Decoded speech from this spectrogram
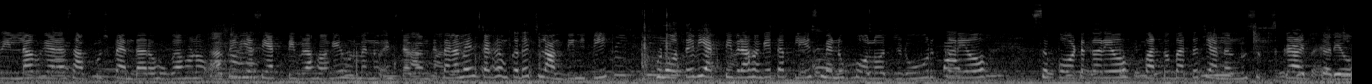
ਰੀਲਾਂ ਵਗੈਰਾ ਸਭ ਕੁਝ ਪੈਂਦਾ ਰਹੂਗਾ। ਹੁਣ ਉਹ ਤੇ ਵੀ ਅਸੀਂ ਐਕਟਿਵ ਰਹਾਂਗੇ ਹੁਣ ਮੈਨੂੰ ਇੰਸਟਾਗ੍ਰam ਤੇ ਪਹਿਲਾਂ ਮੈਂ ਇੰਸਟਾਗ੍ਰam ਕਦੇ ਚਲਾਉਂਦੀ ਨਹੀਂ ਸੀ ਹੁਣ ਉਹ ਤੇ ਵੀ ਐਕਟਿਵ ਰਹਾਂਗੇ ਤਾਂ ਪਲੀਜ਼ ਮੈਨੂੰ ਫੋਲੋ ਜ਼ਰੂਰ ਕਰਿਓ ਸਪੋਰਟ ਕਰਿਓ ਵੱਧ ਤੋਂ ਵੱਧ ਚੈਨਲ ਨੂੰ ਸਬਸਕ੍ਰਾਈਬ ਕਰਿਓ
